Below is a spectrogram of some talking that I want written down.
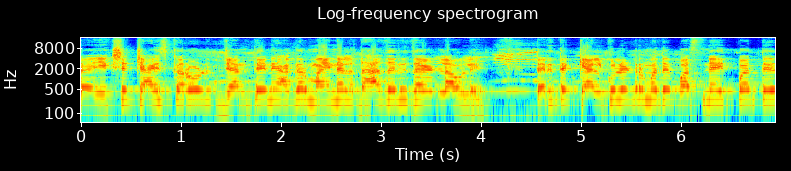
तर एकशे चाळीस करोड जनतेने अगर महिन्याला दहा जरी झाड लावले तरी ते कॅल्क्युलेटरमध्ये बसण्या इतपत ते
